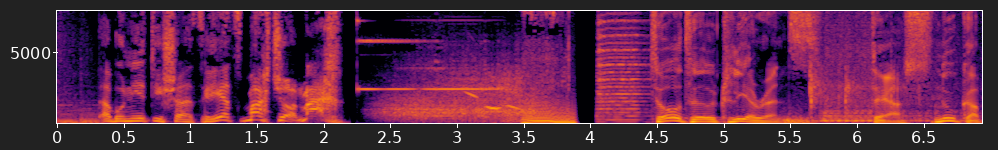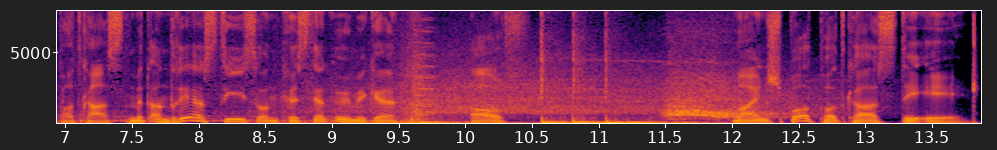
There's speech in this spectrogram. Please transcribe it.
Abonniert die Scheiße. Jetzt macht schon, mach! Total Clearance. Der Snooker-Podcast mit Andreas Thies und Christian Ömicke auf meinsportpodcast.de.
